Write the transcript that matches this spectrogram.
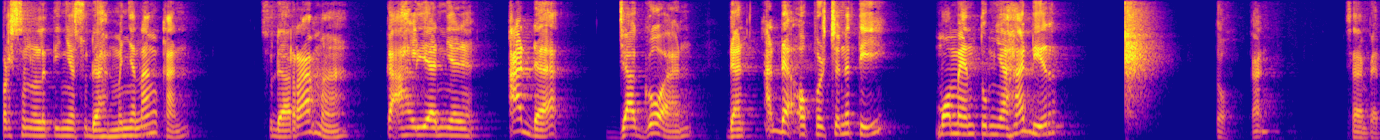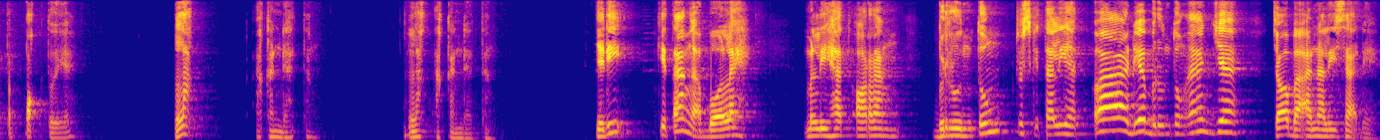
personalitinya sudah menyenangkan, sudah ramah, keahliannya ada, jagoan dan ada opportunity, momentumnya hadir. Tuh kan? sampai tepok tuh ya. Lak akan datang. Lak akan datang. Jadi kita nggak boleh melihat orang beruntung terus kita lihat, wah dia beruntung aja. Coba analisa deh.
